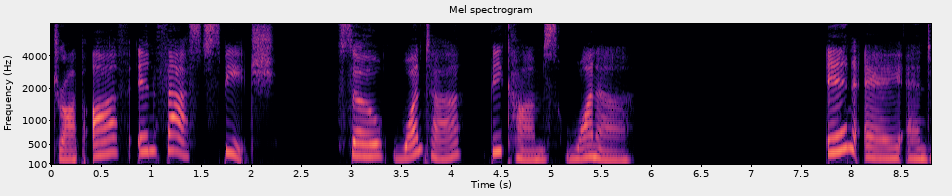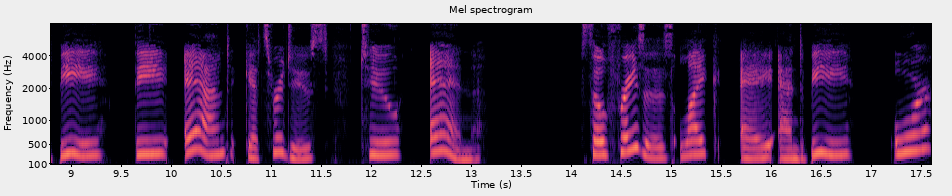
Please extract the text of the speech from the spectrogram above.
drop off in fast speech. So wanta becomes wanna. In A and B, the and gets reduced to n. So phrases like A and B or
